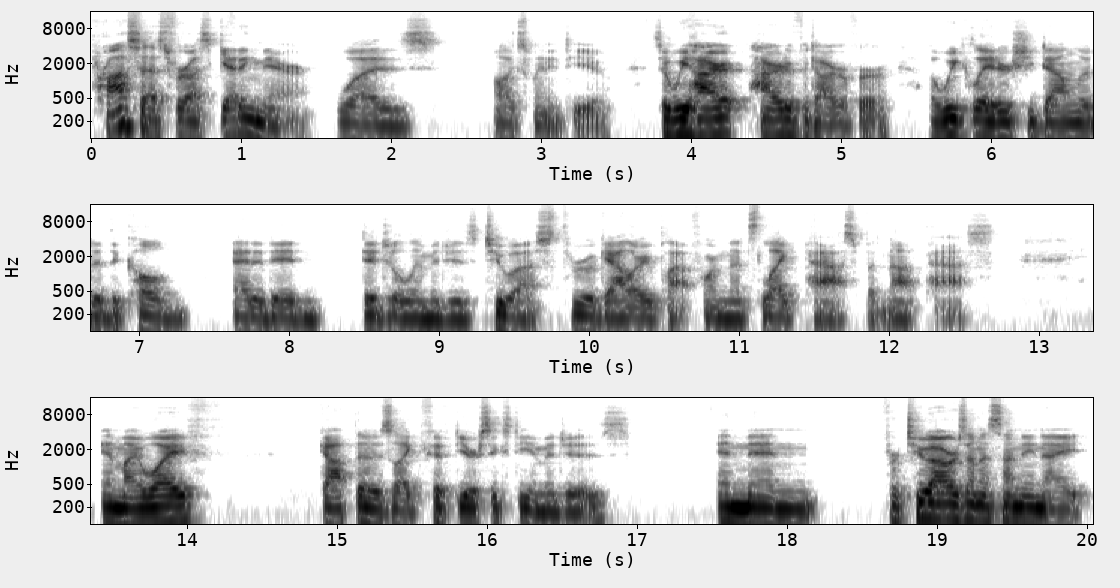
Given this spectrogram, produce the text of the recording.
process for us getting there was I'll explain it to you. So we hired hired a photographer. A week later, she downloaded the cold edited digital images to us through a gallery platform that's like Pass but not Pass. And my wife got those like 50 or 60 images, and then for two hours on a Sunday night,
